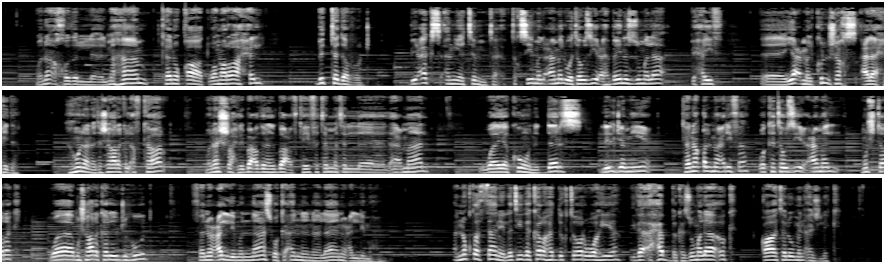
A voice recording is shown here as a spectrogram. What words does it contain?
ونأخذ المهام كنقاط ومراحل بالتدرج بعكس أن يتم تقسيم العمل وتوزيعه بين الزملاء بحيث يعمل كل شخص على حدة. هنا نتشارك الأفكار ونشرح لبعضنا البعض كيف تمت الأعمال ويكون الدرس للجميع كنقل معرفة وكتوزيع عمل مشترك ومشاركة للجهود فنعلم الناس وكأننا لا نعلمهم. النقطة الثانية التي ذكرها الدكتور وهي إذا أحبك زملائك قاتلوا من أجلك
